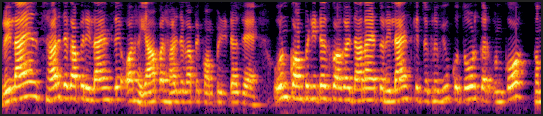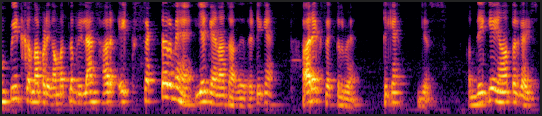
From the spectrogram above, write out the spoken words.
रिलायंस हर जगह पे रिलायंस है और यहाँ पर हर जगह पे कॉम्पिटिटर्स है। उन कॉम्पिटिटर्स को अगर जाना है तो रिलायंस के चक्रव्यू को तोड़कर उनको कंपीट करना पड़ेगा। मतलब रिलायंस हर एक सेक्टर में है, ये कहना चाहते थे, ठीक है? हर एक सेक्टर में ठीक है? यस अब देखिए यहाँ पर गाइस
